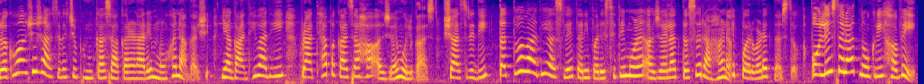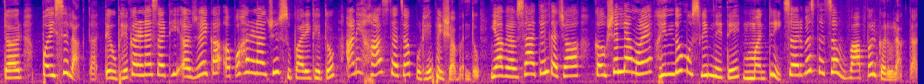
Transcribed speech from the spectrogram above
रघुवंश शास्त्रीची भूमिका साकारणारे मोहन आगाशी. या गांधीवादी प्राध्यापकाचा हा अजय मुलगा असतो. शास्त्रीदी तत्ववादी असले तरी परिस्थितीमुळे अजयला तसं राहणं हे परवडत नसतं. पोलीस दलात नोकरी हवी तर पैसे लागतात. ते उभे करण्यासाठी अजय एका अपहरणाची सुपारी घेतो आणि हाच त्याचा पुढे पेशा बनतो. या व्यवसायात क्षेत्रातील त्याच्या कौशल्यामुळे हिंदू मुस्लिम नेते मंत्री सर्वच त्याचा वापर करू लागतात.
